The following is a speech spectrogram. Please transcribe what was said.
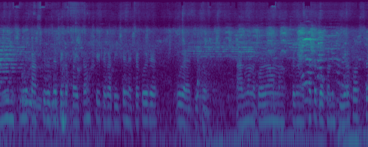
আমি মেশিনে কাজ করে যে টাকা পাইতাম সেই টাকা দিয়ে সে নেশা করে উড়াই দিত। আর মনে করেন সাথে দোকানে বিয়া করছে?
